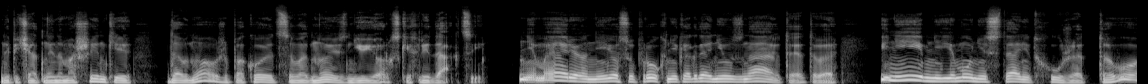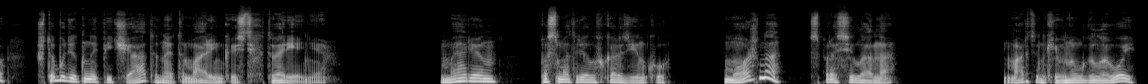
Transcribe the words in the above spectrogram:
напечатанный на машинке, давно уже покоится в одной из нью-йоркских редакций. Ни Мэрион, ни ее супруг никогда не узнают этого, и ни им, ни ему не станет хуже от того, что будет напечатано это маленькое стихотворение. Мэрион посмотрела в корзинку. «Можно?» — спросила она. Мартин кивнул головой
